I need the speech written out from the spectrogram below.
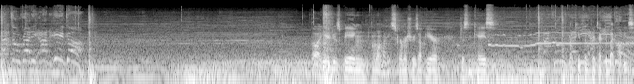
Battle ready and eager! Thought here just being, I want my skirmishers up here, just in case. I'll keep them protected by puppies.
